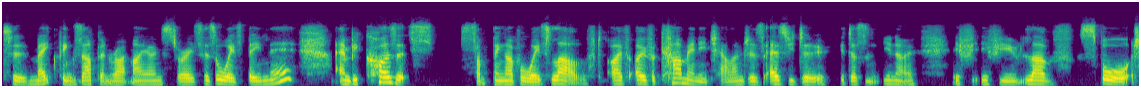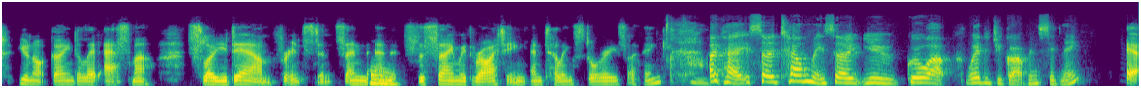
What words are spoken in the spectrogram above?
to make things up and write my own stories has always been there. And because it's something I've always loved. I've overcome any challenges as you do. It doesn't, you know, if if you love sport, you're not going to let asthma slow you down, for instance. And mm. and it's the same with writing and telling stories, I think. Okay, so tell me, so you grew up where did you grow up in Sydney? Yeah,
